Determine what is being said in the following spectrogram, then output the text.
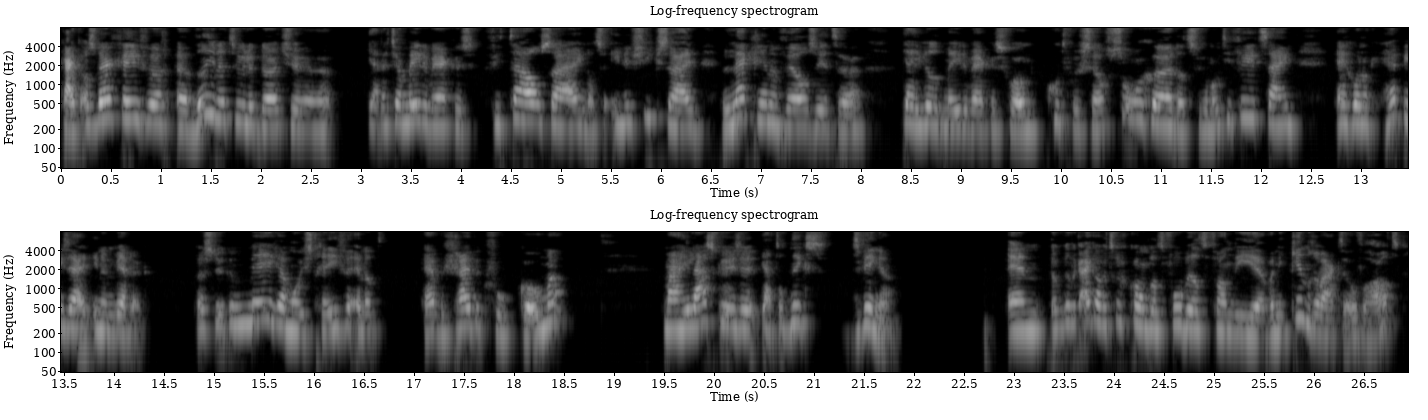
Kijk, als werkgever uh, wil je natuurlijk dat, je, ja, dat jouw medewerkers vitaal zijn, dat ze energiek zijn, lekker in een vel zitten. Ja, je wilt dat medewerkers gewoon goed voor zichzelf zorgen, dat ze gemotiveerd zijn en gewoon ook happy zijn in hun werk. Dat is natuurlijk een mega mooi streven en dat hè, begrijp ik volkomen. Maar helaas kun je ze ja, tot niks dwingen. En dan wil ik eigenlijk alweer terugkomen op dat voorbeeld van die, uh, van die kinderen waar ik het over had.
